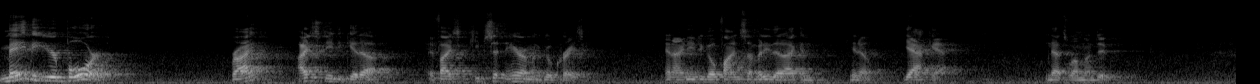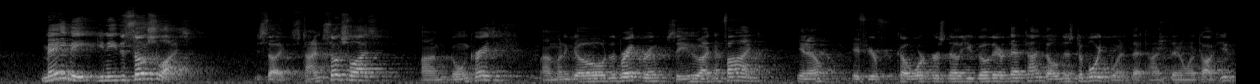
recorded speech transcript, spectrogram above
Maybe you're bored, right? I just need to get up. If I keep sitting here, I'm going to go crazy. And I need to go find somebody that I can, you know, yak at. And that's what I'm going to do. Maybe you need to socialize. Just like, it's time to socialize. I'm going crazy. I'm going to go to the break room, see who I can find. You know, if your coworkers know you go there at that time, they'll just avoid going at that time if they don't want to talk to you.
